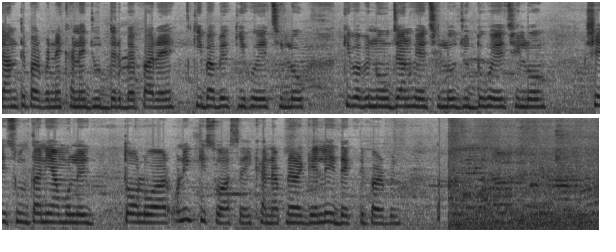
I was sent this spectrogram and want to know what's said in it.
জানতে পারবেন এখানে যুদ্ধের ব্যাপারে, কীভাবে কি হয়েছিল, কীভাবে নৌযান হয়েছিল, যুদ্ধ হয়েছিল। সেই সুলতানি আমলের তলোয়ার, অনেক কিছু আছে। এখানে আপনারা গেলেই দেখতে পারবেন। Thank you.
